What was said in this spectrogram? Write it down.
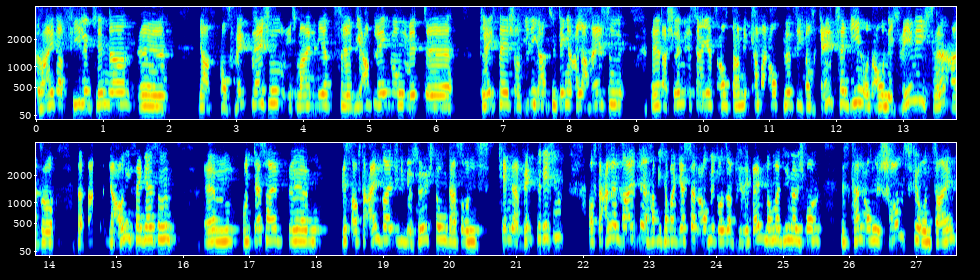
leider viele Kinder äh, ja auch wegbrechen. Ich meine jetzt äh, die Ablenkung mit äh, PlayStation und wie die ganzen Dinge alle heißen. Äh, das Schlimme ist ja jetzt auch, damit kann man auch plötzlich noch Geld verdienen und auch nicht wenig. Ne? Also das darf man ja auch nicht vergessen. Ähm, und deshalb ähm, ist auf der einen Seite die Befürchtung, dass uns Kinder wegbrechen. Auf der anderen Seite habe ich aber gestern auch mit unserem Präsidenten nochmal drüber gesprochen. Es kann auch eine Chance für uns sein,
